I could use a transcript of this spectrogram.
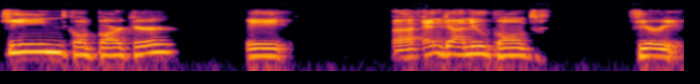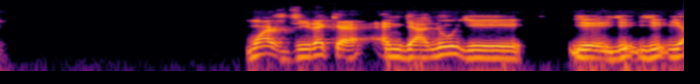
Keane contre Parker et euh, Nganou contre Fury? Moi, je dirais que Nganou, il est, il,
